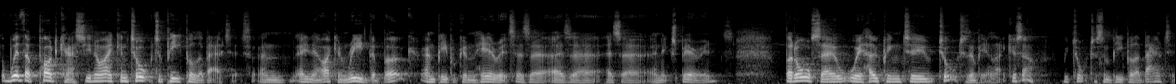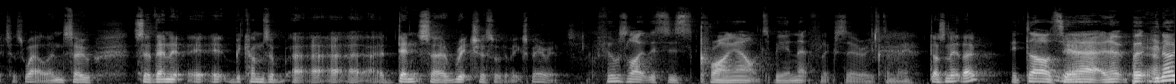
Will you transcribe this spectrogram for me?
with a podcast, you know, I can talk to people about it, and you know, I can read the book, and people can hear it as a as a as a, an experience. But also, we're hoping to talk to some people like yourself. We talk to some people about it as well, and so so then it, it, becomes a, a, a, a denser, richer sort of experience, feels like this is crying out to be a Netflix series to me. doesn't it? Though. It does, Yeah. yeah. And it, but you know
